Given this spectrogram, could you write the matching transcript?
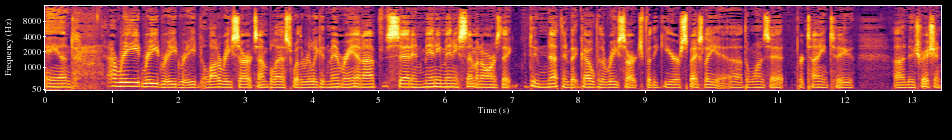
And I read, read, read, read a lot of research. I'm blessed with a really good memory, and I've said in many, many seminars that do nothing but go over the research for the year, especially uh, the ones that pertain to uh, nutrition.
